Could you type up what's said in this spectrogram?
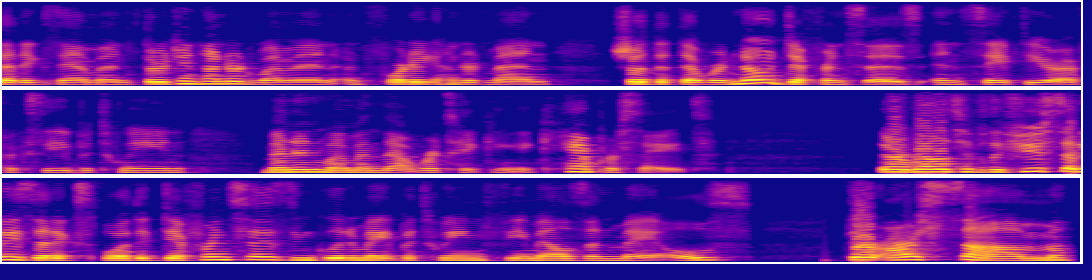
that examined 1,300 women and 4,800 men showed that there were no differences in safety or efficacy between men and women that were taking a acamprosate. There are relatively few studies that explore the differences in glutamate between females and males. There are some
